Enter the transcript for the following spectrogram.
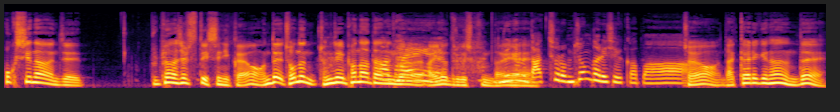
혹시나 이제 불편하실 수도 있으니까요. 근데 저는 굉장히 편하다는 아, 걸. 알려드리고 싶습니다. 왜냐면 예. 낯을 엄청 가리실까봐. 저요, 낯 가리긴 하는데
